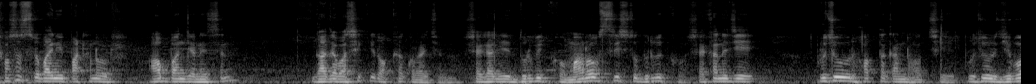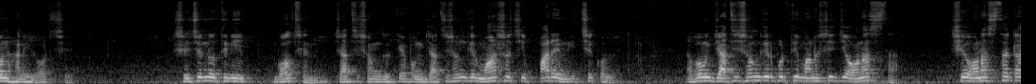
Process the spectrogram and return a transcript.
সশস্ত্র বাহিনী পাঠানোর আহ্বান জানিয়েছেন, গাজাবাসীকে রক্ষা করার জন্য। সেখানে যে দুর্ভিক্ষ মানব সৃষ্ট দুর্ভিক্ষ, সেখানে যে প্রচুর হত্যাকাণ্ড হচ্ছে, প্রচুর জীবনহানি ঘটছে। সেই জন্য তিনি বলছেন, জাতিসংঘকে এবং জাতিসংঘের মহাসচিব পারেন ইচ্ছে করলে, এবং জাতিসংঘের প্রতি মানুষের যে অনাস্থা, সেই অনাস্থাটা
